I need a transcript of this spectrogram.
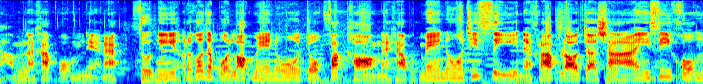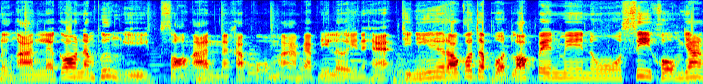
3นะครับผมเนี่ยนะสูตรนี้เราก็จะปลดล็อกเมนูโจ๊กฟักทองนะครับเมนูทีสี่4นะครับเราจะใช้ซี่โครง1 อัน แล้วก็น้ำผึ้งอีก 2 อันนะครับผมอ่าแบบนี้เลยนะฮะทีนี้เราก็จะปลดล็อกเป็นเมนูซี่โครงย่าง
